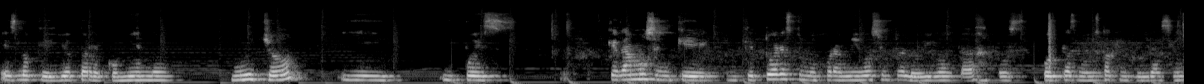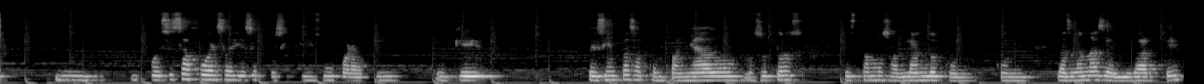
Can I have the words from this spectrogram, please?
es lo que yo te recomiendo mucho y, pues quedamos en que, que tú eres tu mejor amigo, siempre lo digo en cada podcast, me gusta concluir así. Y, y, pues esa fuerza y ese positivismo para ti, en que te sientas acompañado. Nosotros estamos hablando con, con las ganas de ayudarte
